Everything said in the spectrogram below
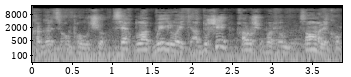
как говорится, он получил. Всех благ, выигрывайте от души хороший парфюм. Салам алейкум.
